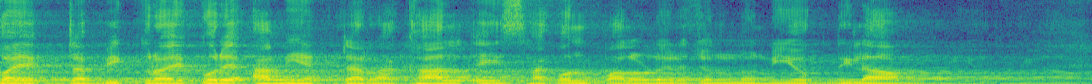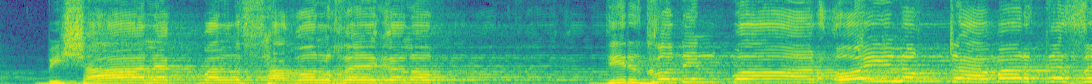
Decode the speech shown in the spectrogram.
কয়েকটা বিক্রয় করে আমি একটা রাখাল এই ছাগল পালনের জন্য নিয়োগ দিলাম। বিশাল একপাল ছাগল হয়ে গেল। দীর্ঘদিন পর ওই লোকটা আমার কাছে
